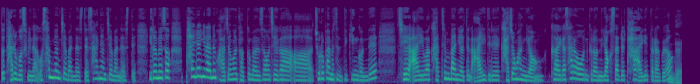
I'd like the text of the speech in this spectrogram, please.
또 다른 모습이 나고 3년째 만났을 때, 4년째 만났을 때 이러면서 8년이라는 과정을 겪으면서 제가 아, 졸업하면서 느낀 건데 제 아이와 같은 반이었던 아이들의 가정 환경, 그 아이가 살아온 그런 역사들 다 알겠더라고요. 네.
